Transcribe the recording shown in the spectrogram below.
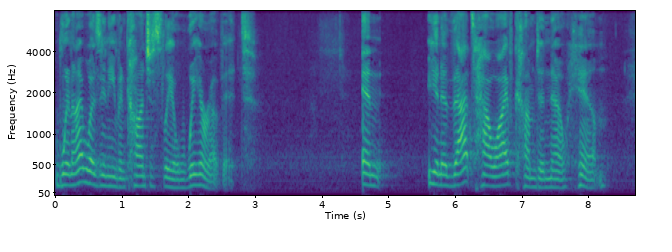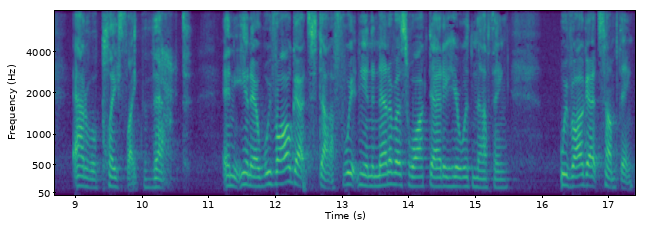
when I wasn't even consciously aware of it. And, you know, that's how I've come to know him out of a place like that. And, you know, we've all got stuff. We, you know, none of us walked out of here with nothing. We've all got something.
